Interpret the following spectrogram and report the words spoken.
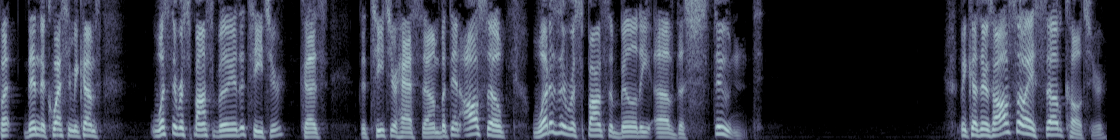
But then the question becomes what's the responsibility of the teacher? Because the teacher has some, but then also, what is the responsibility of the student? Because there's also a subculture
